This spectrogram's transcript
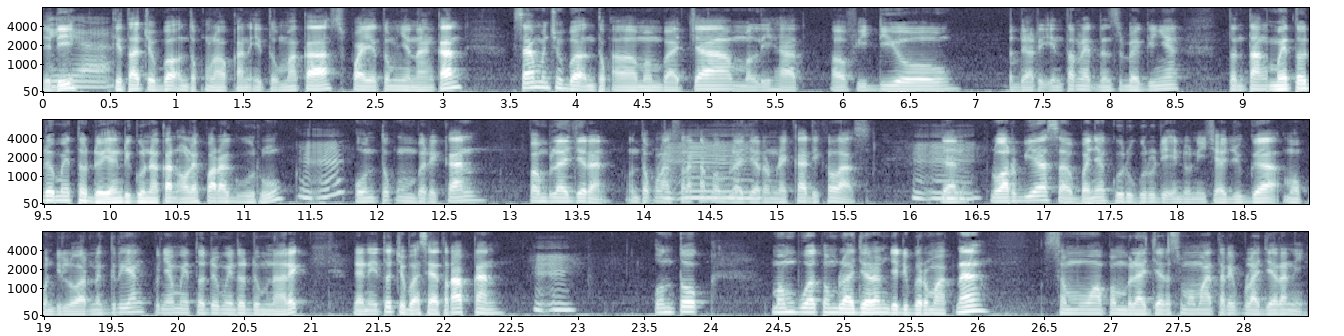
Jadi Iya. kita coba untuk melakukan itu. Maka supaya itu menyenangkan, saya mencoba untuk eh, membaca, melihat eh, video dari internet dan sebagainya tentang metode-metode yang digunakan oleh para guru Mm-mm, untuk memberikan pembelajaran, untuk melaksanakan Mm-mm. pembelajaran mereka di kelas. mm-mm. Dan luar biasa banyak guru-guru di Indonesia juga maupun di luar negeri yang punya metode-metode menarik dan itu coba saya terapkan Mm-mm. untuk membuat pembelajaran menjadi bermakna. Semua pembelajaran, semua materi pelajaran nih.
